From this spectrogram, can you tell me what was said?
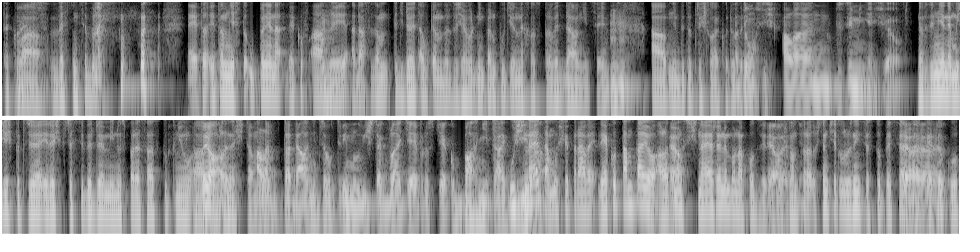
taková nice. vesnice v Rusku. je, to, je to město úplně na, jako v Ázii a dá se tam teď dojet autem, protože hodný pan Putin nechal spravit dálnici Mhm. a mně by to přišlo jako A dobrý. to musíš ale v zimě, že jo? No v zimě nemůžeš, protože jedeš přes Sibir, kde je minus 50 stupňů a To jo, ale, tam. ale ta dálnice, o který mluvíš, tak v létě je prostě jako bahnitá díra. Už ne, tam už je právě, jako tam ta jo, ale to Jo. musíš na jaře nebo na podzim. Jo, to už, mám teda, už jsem četl různý cestopisy Jo, a tak, jo, je to jo. cool.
